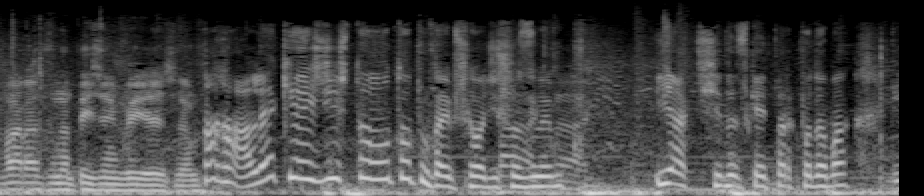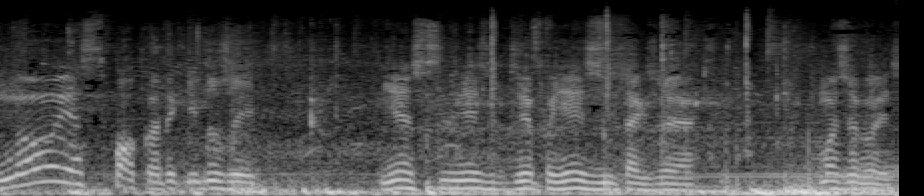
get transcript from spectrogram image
dwa razy na tydzień wyjeżdżam. Aha, ale jak jeździsz, to, to tutaj przychodzisz, rozumiem. tak. I jak ci się ten skatepark podoba? No jest spoko, taki duży. Jest, jest gdzie pojeździć, także może być.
